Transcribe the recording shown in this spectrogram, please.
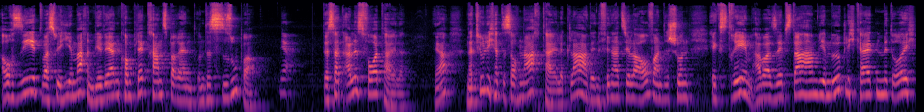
auch seht, was wir hier machen. Wir werden komplett transparent und das ist super. Ja. Das hat alles Vorteile. Ja, natürlich hat es auch Nachteile, klar, denn finanzieller Aufwand ist schon extrem, aber selbst da haben wir Möglichkeiten mit euch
